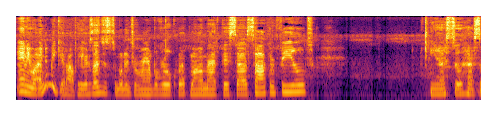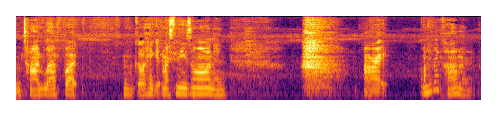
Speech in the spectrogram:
Anyway, let me get off here because I just wanted to ramble real quick while I'm at this uh, soccer field. Yeah, I still have some time left, but I'm to go ahead and get my sneeze on and. All right leave a comment.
